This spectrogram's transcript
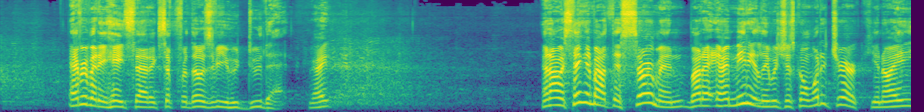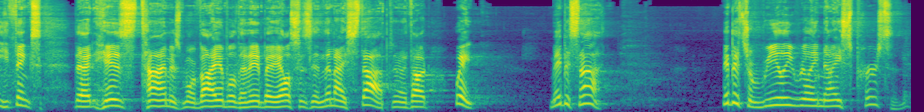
Everybody hates that except for those of you who do that, right? And I was thinking about this sermon, but I immediately was just going, what a jerk. You know, he thinks that his time is more valuable than anybody else's. And then I stopped and I thought, wait, maybe it's not. Maybe it's a really, really nice person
